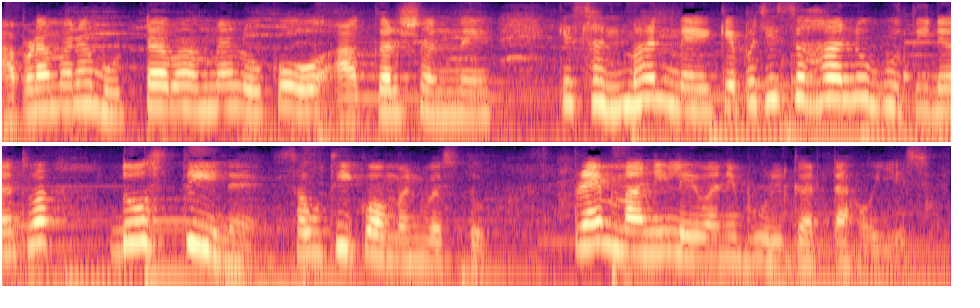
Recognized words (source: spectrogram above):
આપણામાંના મોટા ભાગના લોકો આકર્ષણને કે સન્માનને કે પછી સહાનુભૂતિને અથવા દોસ્તીને સૌથી કોમન વસ્તુ પ્રેમ માની લેવાની ભૂલ કરતા હોઈએ છીએ.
